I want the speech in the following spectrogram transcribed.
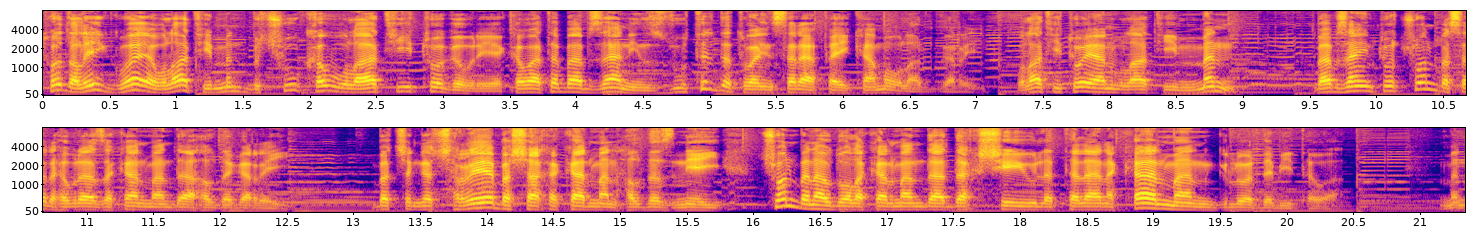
تۆ دەڵێی گوایە وڵاتی من بچووکە و وڵاتی تۆ گەورەیە کەواتە بابزانین زووتر دەتوانین سەراپای کامە وڵات بگەڕین وڵاتی تۆیان وڵاتی من بابزین تۆ چۆن بەسەر هەورازەکانماندا هەڵدەگەڕێی بە چنگە چڕێ بە شاخەکانمان هەڵدەزنێی چۆن بە ناو دۆڵەکانماندا دەخشێی و لە تەلانەکانمان گلۆر دەبیتەوە من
